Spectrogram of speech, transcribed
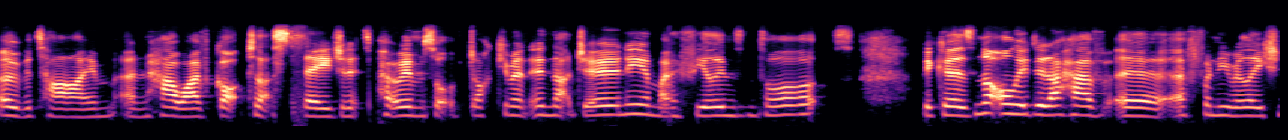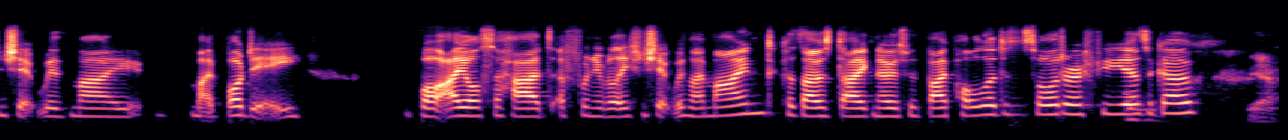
over time and how I've got to that stage and it's poems sort of documenting that journey and my feelings and thoughts. Because not only did I have a, a funny relationship with my my body but I also had a funny relationship with my mind because I was diagnosed with bipolar disorder a few years ago Yeah.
